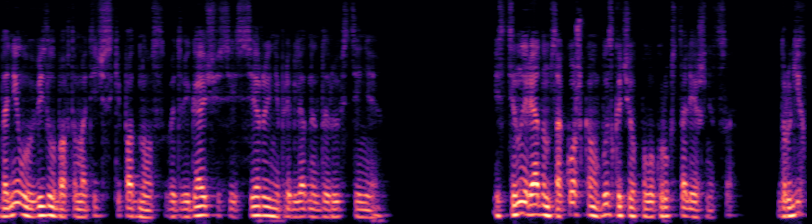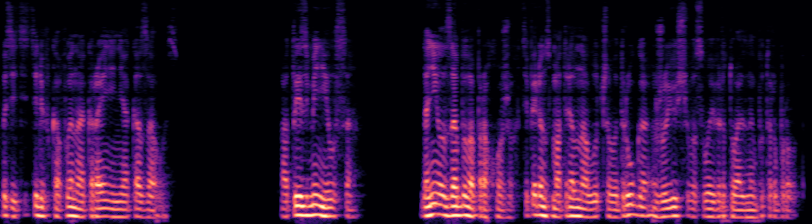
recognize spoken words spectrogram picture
Данила увидел бы автоматический поднос, выдвигающийся из серой неприглядной дыры в стене. Из стены рядом с окошком выскочил полукруг столешницы. Других посетителей в кафе на окраине не оказалось. «А ты изменился». Данила забыл о прохожих, теперь он смотрел на лучшего друга, жующего свой виртуальный бутерброд.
